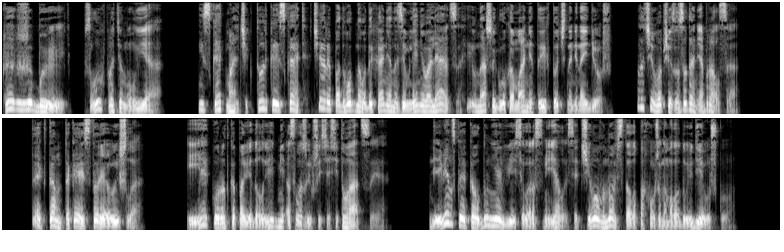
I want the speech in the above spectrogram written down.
«Как же быть?» – вслух протянул я. «Искать, мальчик, только искать. Чары подводного дыхания на земле не валяются, и в нашей глухомане ты их точно не найдешь. Зачем вообще за задание брался?» «Так там такая история вышла». И я коротко поведал ведьме о сложившейся ситуации. Деревенская колдунья весело рассмеялась, отчего вновь стала похожа на молодую девушку.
